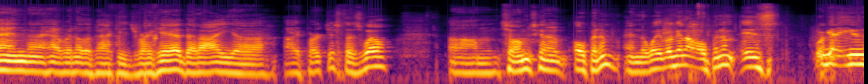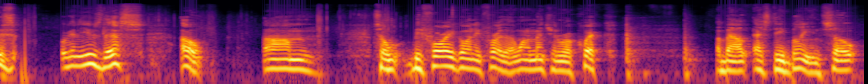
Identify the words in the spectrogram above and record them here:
And I have another package right here that I, uh, I purchased as well. Um, so I'm just going to open them. And the way we're going to open them is we're going to use, we're going to use this. Oh, um, so before I go any further, I want to mention real quick about SD Bullion. So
